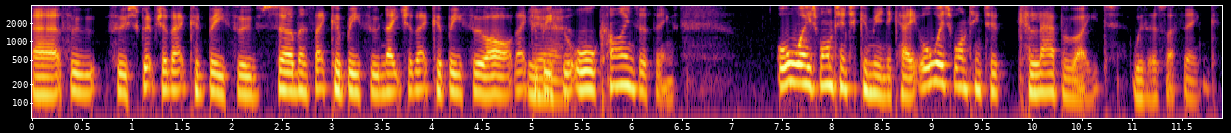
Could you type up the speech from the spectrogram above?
uh, through through Scripture, that could be through sermons, that could be through nature, that could be through art, that could be through all kinds of things. Always wanting to communicate, always wanting to collaborate with us. I think.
